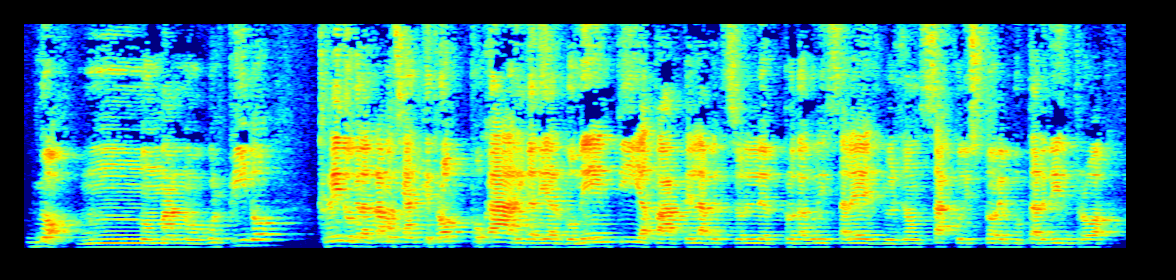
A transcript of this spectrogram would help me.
no, non mi hanno colpito. Credo che la trama sia anche troppo carica di argomenti, a parte la persona, il protagonista lesbico, ci sono un sacco di storie buttate dentro,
